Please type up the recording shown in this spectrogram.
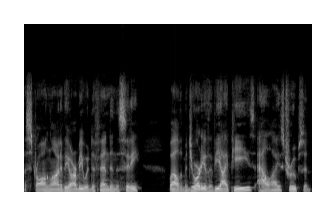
A strong line of the army would defend in the city, while the majority of the VIPs, allies, troops, and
